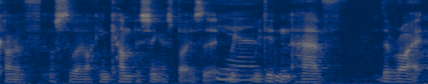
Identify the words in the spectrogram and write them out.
kind of what's the word like encompassing I suppose that Yeah. we, we didn't have the right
